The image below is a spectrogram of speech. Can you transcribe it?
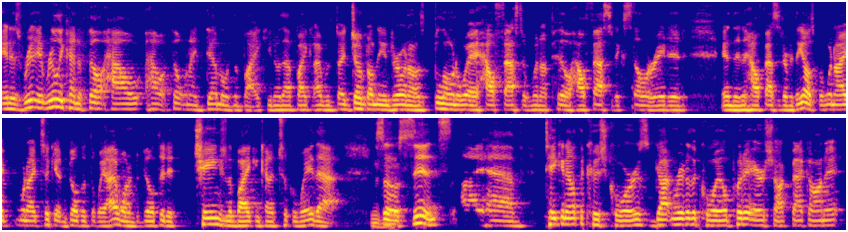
and is re- it really kind of felt how how it felt when I demoed the bike. You know, that bike I was I jumped on the enduro and I was blown away how fast it went uphill, how fast it accelerated, and then how fast it everything else. But when I when I took it and built it the way I wanted to build it, it changed the bike and kind of took away that. Mm-hmm. So since I have taken out the cush cores, gotten rid of the coil, put an air shock back on it,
